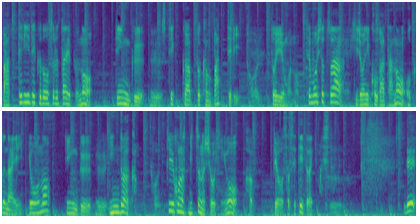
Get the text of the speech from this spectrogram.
バッテリーで駆動するタイプのリングスティックアップカムバッテリーはい。というものでもう一つは非常に小型の屋内用のリングインドアカムはい。というこの3つの商品を発表させていただきました。うんで、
